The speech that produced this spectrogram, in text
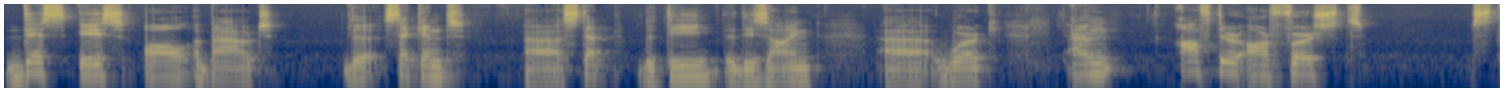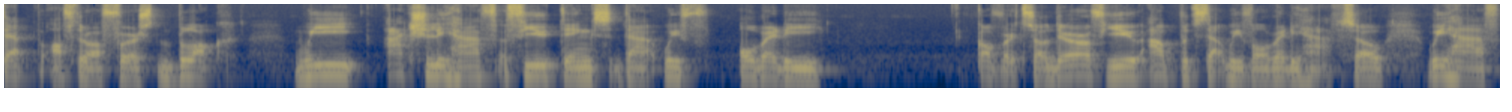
this is all about the second uh, step, the D, the design uh, work. And after our first step, after our first block, we actually have a few things that we've already covered. So there are a few outputs that we've already have. So we have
